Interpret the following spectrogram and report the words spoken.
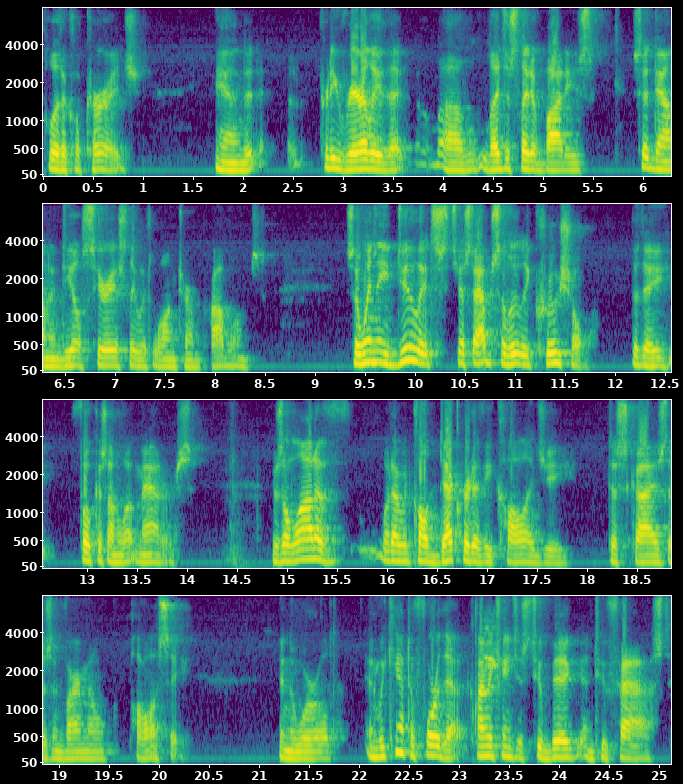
political courage. And it, pretty rarely that uh, legislative bodies sit down and deal seriously with long term problems. So when they do, it's just absolutely crucial that they focus on what matters. There's a lot of what I would call decorative ecology disguised as environmental policy in the world. And we can't afford that. Climate change is too big and too fast,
